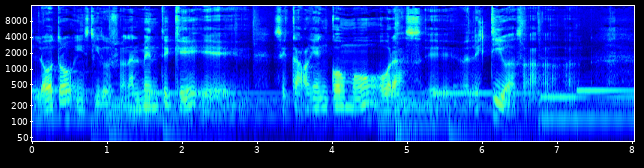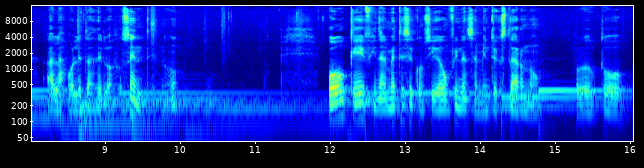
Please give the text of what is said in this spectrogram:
Lo otro, institucionalmente, que eh, se carguen como horas eh, lectivas a, las boletas de los docentes. ¿no? o que finalmente se consiga un financiamiento externo, producto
